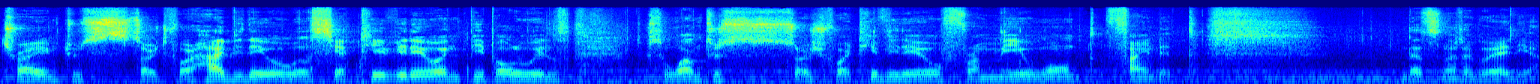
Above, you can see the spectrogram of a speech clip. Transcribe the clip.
trying to search for high video will see a T video and people will want to search for a T video from me won't find it. That's not a good idea.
